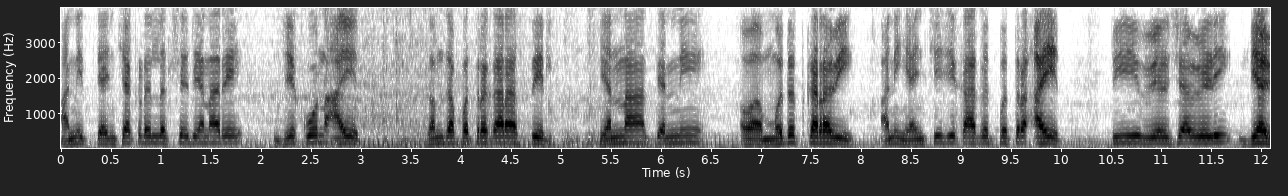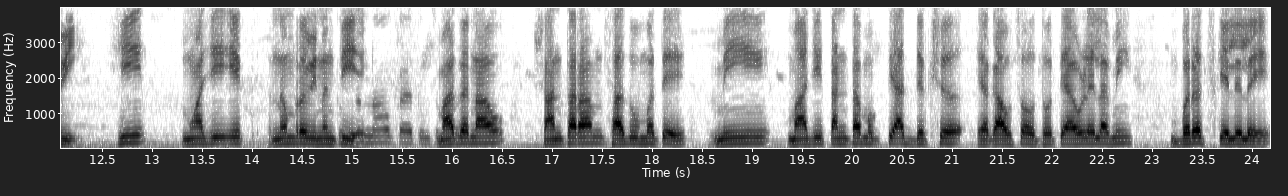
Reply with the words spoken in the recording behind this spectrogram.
आणि त्यांच्याकडे लक्ष देणारे जे कोण आहेत समजा पत्रकार असतील यांना त्यांनी मदत करावी आणि ह्यांची जी कागदपत्र आहेत ती वेळच्या वेळी द्यावी. ही माझी एक नम्र विनंती आहे. माझं नाव शांताराम साधू मते. मी माझी तंटामुक्ती अध्यक्ष या गावचा होतो. त्यावेळेला मी बरंच केलेलं आहे.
